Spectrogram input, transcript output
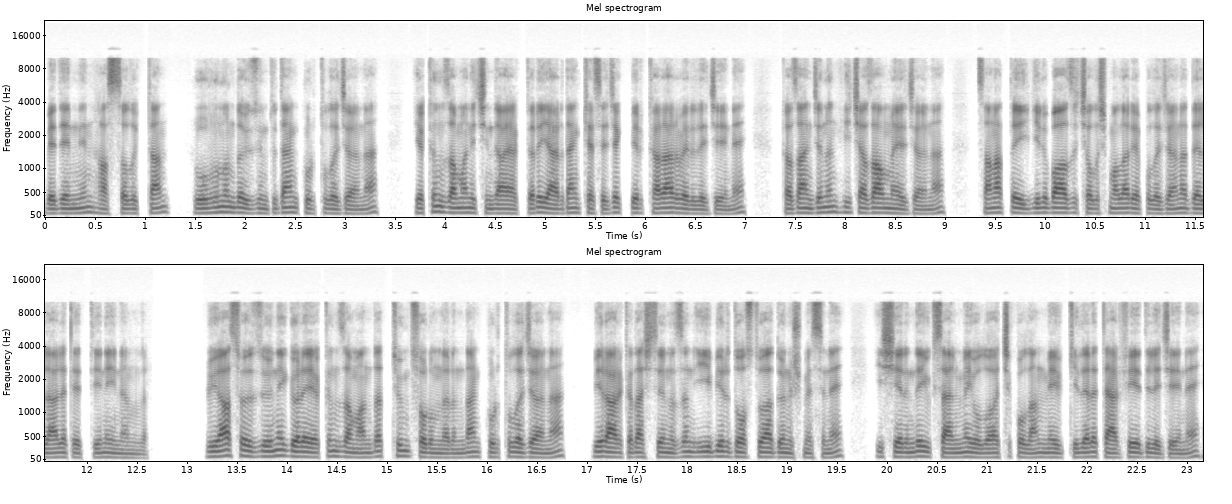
bedeninin hastalıktan, ruhunun da üzüntüden kurtulacağına, yakın zaman içinde ayakları yerden kesecek bir karar verileceğine, kazancının hiç azalmayacağına, sanatla ilgili bazı çalışmalar yapılacağına delalet ettiğine inanılır. Rüya sözlüğüne göre yakın zamanda tüm sorunlarından kurtulacağına, bir arkadaşlığınızın iyi bir dostluğa dönüşmesine, iş yerinde yükselme yolu açık olan mevkilere terfi edileceğine,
